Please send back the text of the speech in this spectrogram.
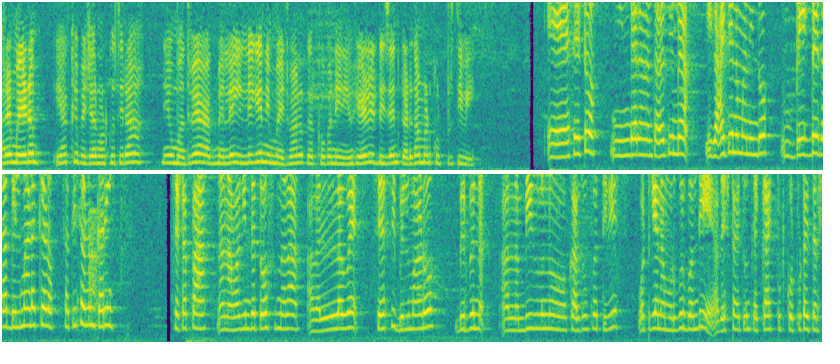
ಅರೆ ಮೇಡಮ್ ಯಾಕೆ ಬೇಜಾರು ಮಾಡ್ಕೋತೀರಾ? ನೀವು ಮದುವೆ ಆದಮೇಲೆ ಇಲ್ಲಿಗೆ ನಿಮ್ಮ ಯಜಮಾನ ಕರ್ಕೊಬನ್ನಿ ನೀವು ಹೇಳಿ ಡಿಸೈನ್ ಕಡ್ಗ ಮಾಡ್ಕೊಟ್ಬಿಡ್ತೀವಿ. ಏ ಸೆಟ್ಟು ನಿನ್ ಬೇರೆ ನನ್ನ ಈಗ ಆಯ್ತೇನಮ್ಮ ನಿಂದು? ಬೇಗ ಬೇಗ ಬಿಲ್ ಮಾಡಕ್ಕೆ ಹೇಳು. ಸತೀಶ್ ಅಣ್ಣನ ಕರಿ. ಸೆಟಪ್ಪ, ನಾನು ಅವಾಗಿಂದ ತೋರಿಸಿದ್ನಲ್ಲ ಅವೆಲ್ಲವೇ ಸೇರಿಸಿ ಬಿಲ್ ಮಾಡು. ಬಿರ್ಬಿನ ಅಲ್ಲಿ ನಮ್ಮ ಕರೆದು ಬರ್ತೀವಿ. ಒಟ್ಟಿಗೆ ನಮ್ಮ ಹುಡುಗರು ಬಂದು ಅದೆಷ್ಟಾಯ್ತು ಅಂತ ಲೆಕ್ಕ ಹಾಕ್ಬಿಟ್ಟು ಕೊಟ್ಬಿಟ್ಟೈತಾರೆ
